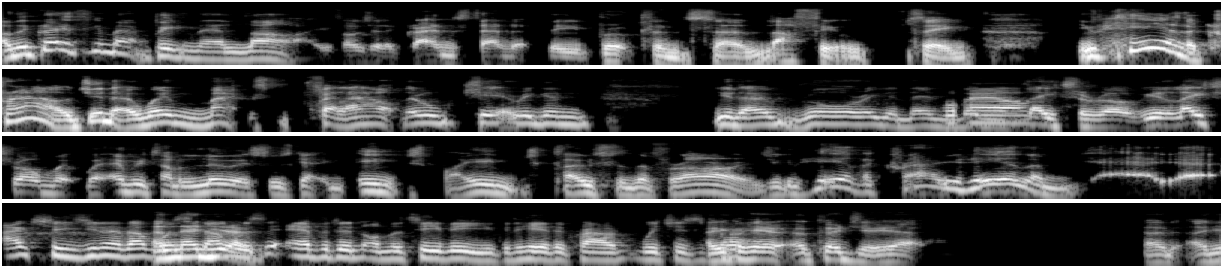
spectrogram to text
And the great thing about being there live, I was at a grandstand at the Brooklands uh, Luffield thing. You hear the crowd, you know, when Max fell out, they're all cheering and, you know, roaring. And then Well- later on, you know, later on, every time Lewis was getting inch by inch closer to the Ferraris, you could hear the crowd, you hear them. Yeah, yeah. Actually, you know that was then, that you know- was evident on the TV. You could hear the crowd, which is Oh, you could hear or could you? Yeah. And, and,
